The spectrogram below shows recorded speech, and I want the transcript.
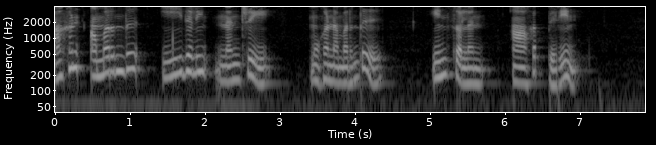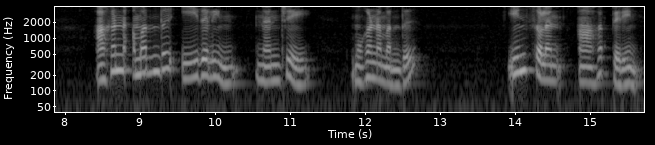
அகன் அமர்ந்து ஈதலின் நன்றே முகனமர்ந்து இன்சொலன் ஆகப் பெறின். அகன் அமர்ந்து ஈதலின் நன்றே முகனமர்ந்து இன்சொலன் ஆகப் பெறின்.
